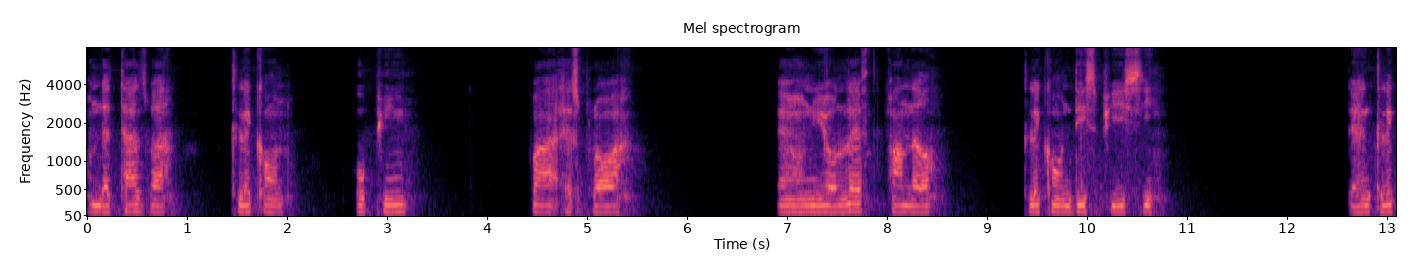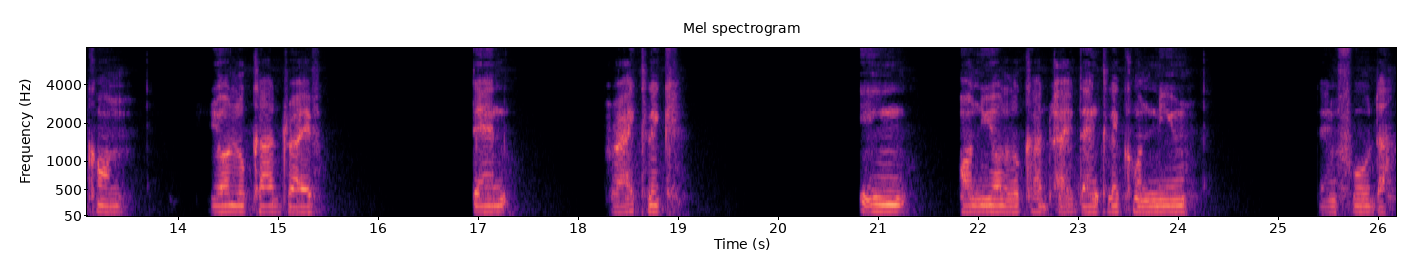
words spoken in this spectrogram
on the taskbar click on open file explorer. Then on your left panel click on this pc then click on your local drive. Then right click in on your local drive then click on new then folder.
